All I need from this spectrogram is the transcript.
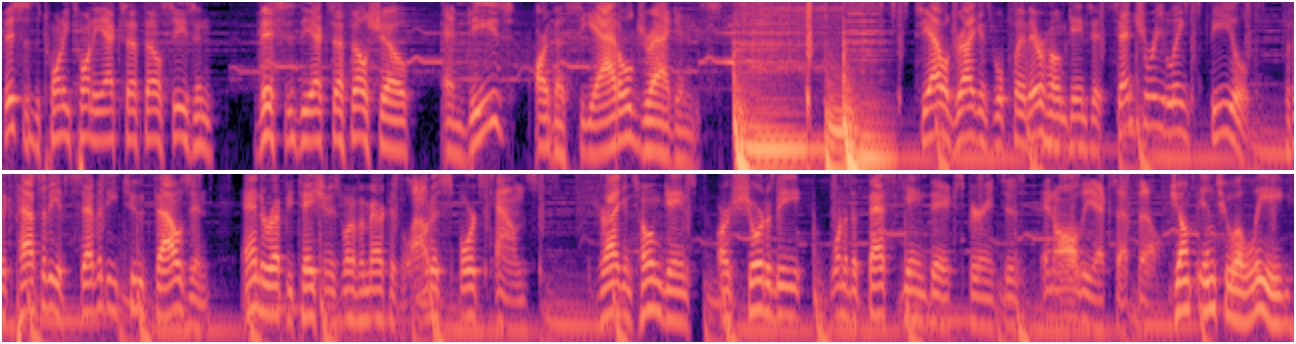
This is the 2020 XFL season. This is the XFL show, and these are the Seattle Dragons. Seattle Dragons will play their home games at CenturyLink Field with a capacity of 72,000 and a reputation as one of America's loudest sports towns. The Dragons' home games are sure to be one of the best game day experiences in all the XFL. Jump into a league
